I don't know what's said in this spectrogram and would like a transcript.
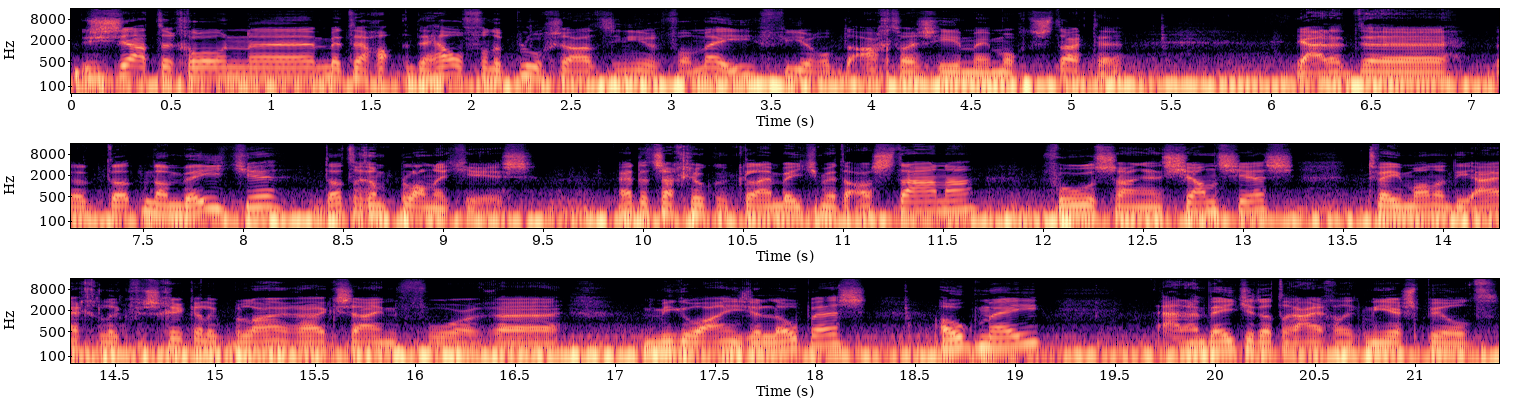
Dus die zaten gewoon uh, met de, de helft van de ploeg zaten ze in ieder geval mee. Vier op de acht waar ze hiermee mochten starten. Ja, dat, uh, dat, dat, dan weet je dat er een plannetje is. He, dat zag je ook een klein beetje met de Astana. Vogelsang en Sanchez. Twee mannen die eigenlijk verschrikkelijk belangrijk zijn voor uh, Miguel Angel Lopez. Ook mee. Ja, dan weet je dat er eigenlijk meer speelt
